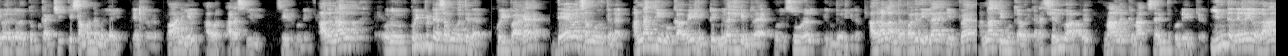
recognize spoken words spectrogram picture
இவர்களுக்கும் கட்சிக்கு சம்பந்தம் இல்லை என்ற பாணியில் அவர் அரசியல் செய்து கொண்டிருக்கிறார். அதனால் ஒரு குறிப்பிட்ட சமூகத்தினர் குறிப்பாக தேவர் சமூகத்தினர் அதிமுகவை விட்டு விலகுகின்ற ஒரு சூழல் இருந்து வருகிறது. அதனால் அந்த பகுதியில இப்ப அதிமுகவிற்கான செல்வாக்கு நாளுக்கு நாள் சரிந்து கொண்டே இருக்கிறது. இந்த நிலையில தான்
